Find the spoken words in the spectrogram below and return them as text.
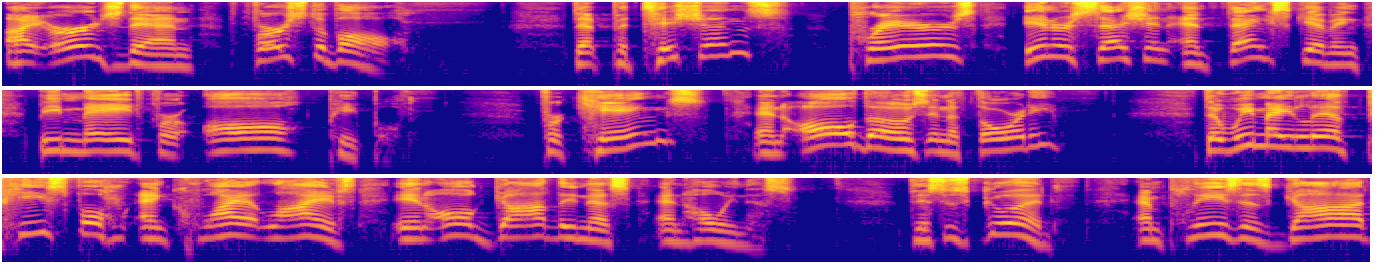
I urge then, first of all, that petitions, prayers, intercession, and thanksgiving be made for all people, for kings and all those in authority that we may live peaceful and quiet lives in all godliness and holiness. This is good and pleases God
